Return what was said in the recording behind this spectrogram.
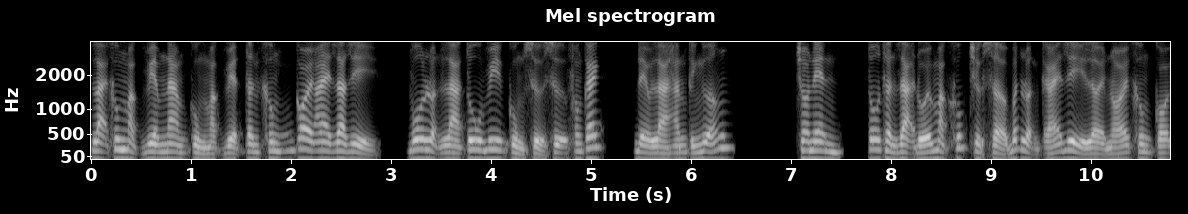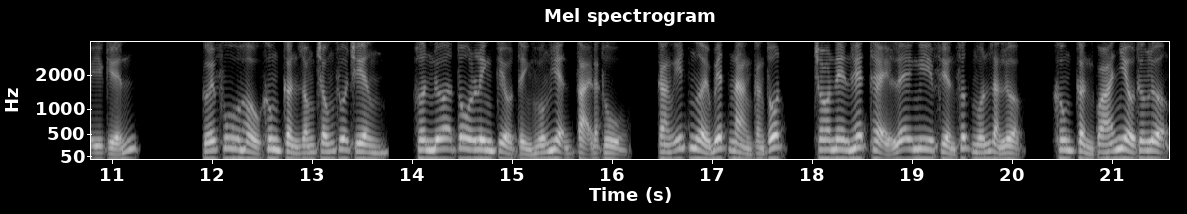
lại không mặc viêm nam cùng mặc Việt tân không coi ai ra gì, vô luận là tu vi cùng xử sự phong cách, đều là hắn kính ngưỡng. Cho nên, tô thần dạ đối mặc khúc trực sở bất luận cái gì lời nói không có ý kiến. Cưới phu hầu không cần gióng chống thua chiêng, hơn nữa tô linh tiểu tình huống hiện tại đặc thù, càng ít người biết nàng càng tốt, cho nên hết thể lễ nghi phiền phức muốn giản lược, không cần quá nhiều thương lượng,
